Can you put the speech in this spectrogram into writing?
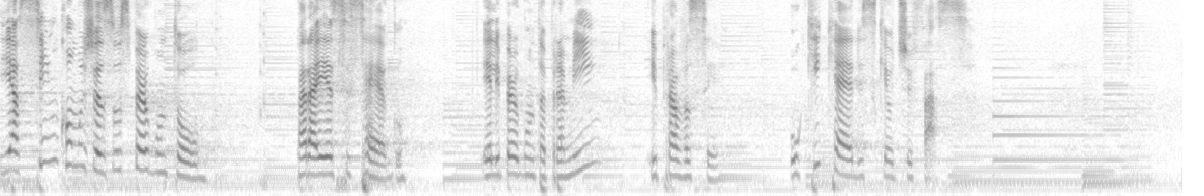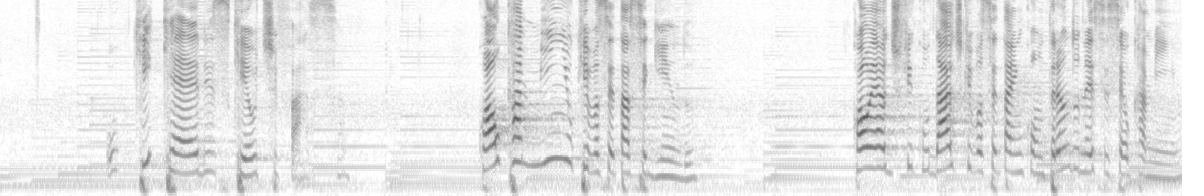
E assim como Jesus perguntou: para esse cego. Ele pergunta para mim e para você: O que queres que eu te faça? O que queres que eu te faça? Qual o caminho que você está seguindo? Qual é a dificuldade que você está encontrando nesse seu caminho?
